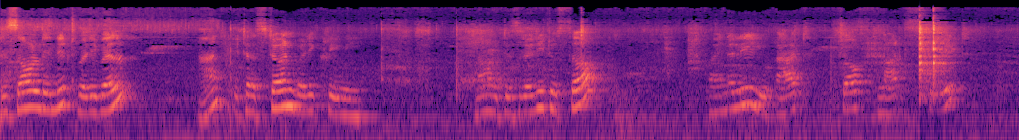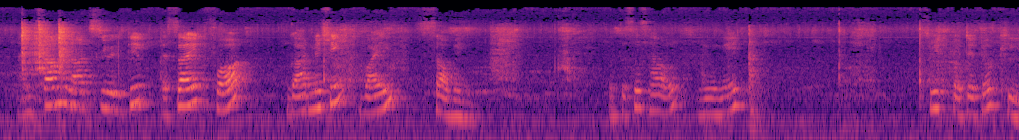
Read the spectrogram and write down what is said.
dissolved in it very well and it has turned very creamy. Now it is ready to serve. Finally you add chopped nuts to it and some nuts you will keep aside for garnishing while serving. So this is how you make sweet potato kheer.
